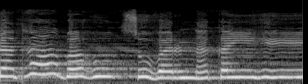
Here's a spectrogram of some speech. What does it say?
तथा बहु सुवर्णकैः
